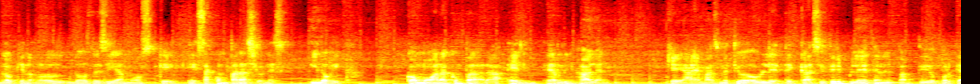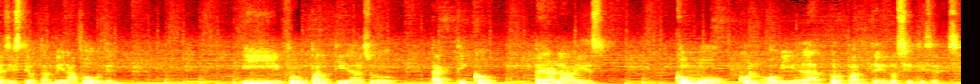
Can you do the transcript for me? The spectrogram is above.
lo que nosotros dos decíamos que esa comparación es ilógica. ¿Cómo van a comparar a Erling Haaland, que además metió doblete, casi triplete en el partido porque asistió también a Foden? y fue un partidazo táctico, pero a la vez como con obviedad por parte de los Citizens.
